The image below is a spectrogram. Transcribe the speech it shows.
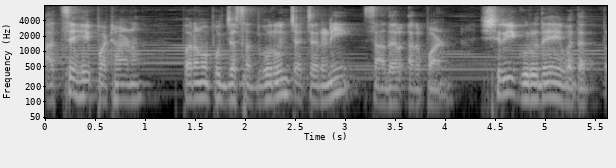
आजचे हे पठण परमपूज्य सद्गुरूंच्या चरणी सादर अर्पण. श्री गुरुदेव दत्त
